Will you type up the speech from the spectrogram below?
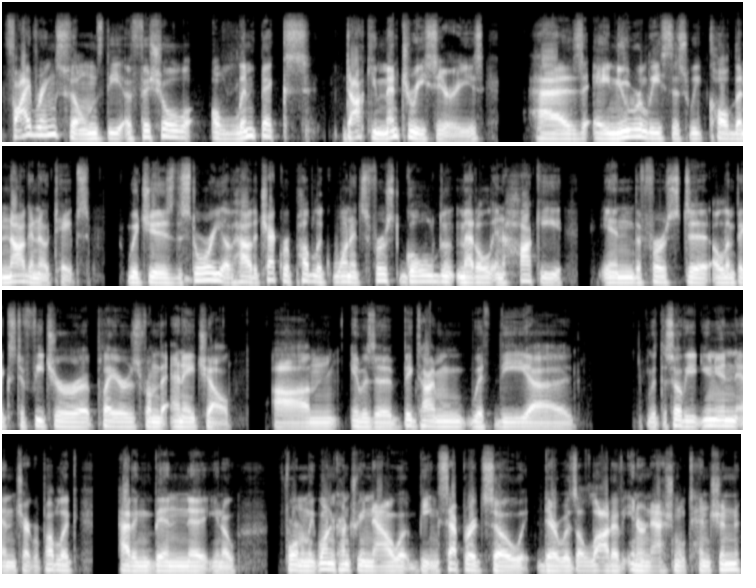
Five Rings Films, the official Olympics documentary series, has a new release this week called the Nagano Tapes, which is the story of how the Czech Republic won its first gold medal in hockey in the first uh, Olympics to feature players from the NHL. Um, it was a big time with the uh, with the Soviet Union and Czech Republic having been, uh, you know, formerly one country now being separate. So there was a lot of international tension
